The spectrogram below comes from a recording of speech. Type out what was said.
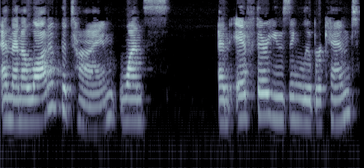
and then a lot of the time, once and if they're using lubricant,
